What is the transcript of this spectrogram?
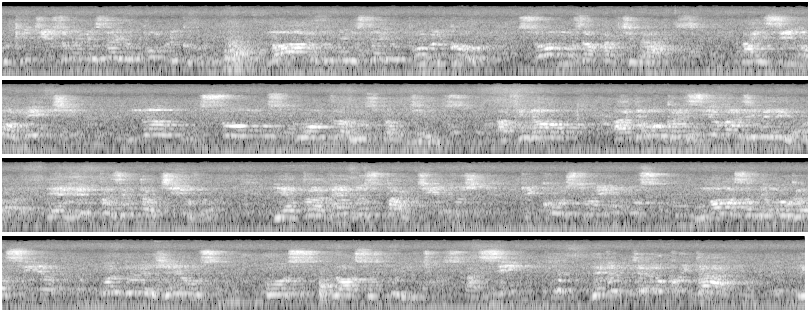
o que diz o Ministério Público. Nós, do Ministério Público, somos apartidários, mas igualmente não somos contra os partidos. Afinal, a democracia brasileira é representativa e é através dos partidos que construímos nossa democracia quando elegemos os nossos políticos. Assim, devemos ter o cuidado e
